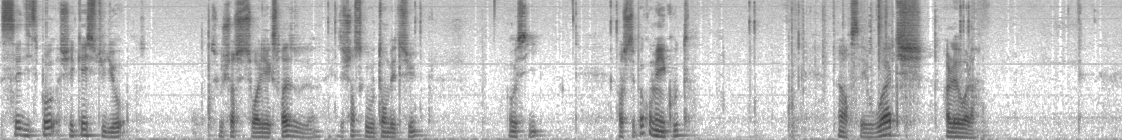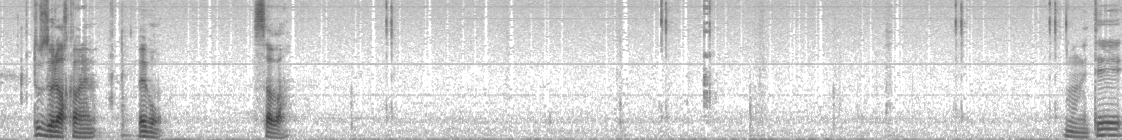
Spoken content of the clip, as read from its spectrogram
c'est dispo chez Case Studio. Si vous cherchez sur AliExpress, il y a des chances que vous tombez dessus aussi. Alors je sais pas combien il coûte. Alors c'est Watch. Allez voilà. 12 dollars quand même. Mais bon, ça va. On était...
